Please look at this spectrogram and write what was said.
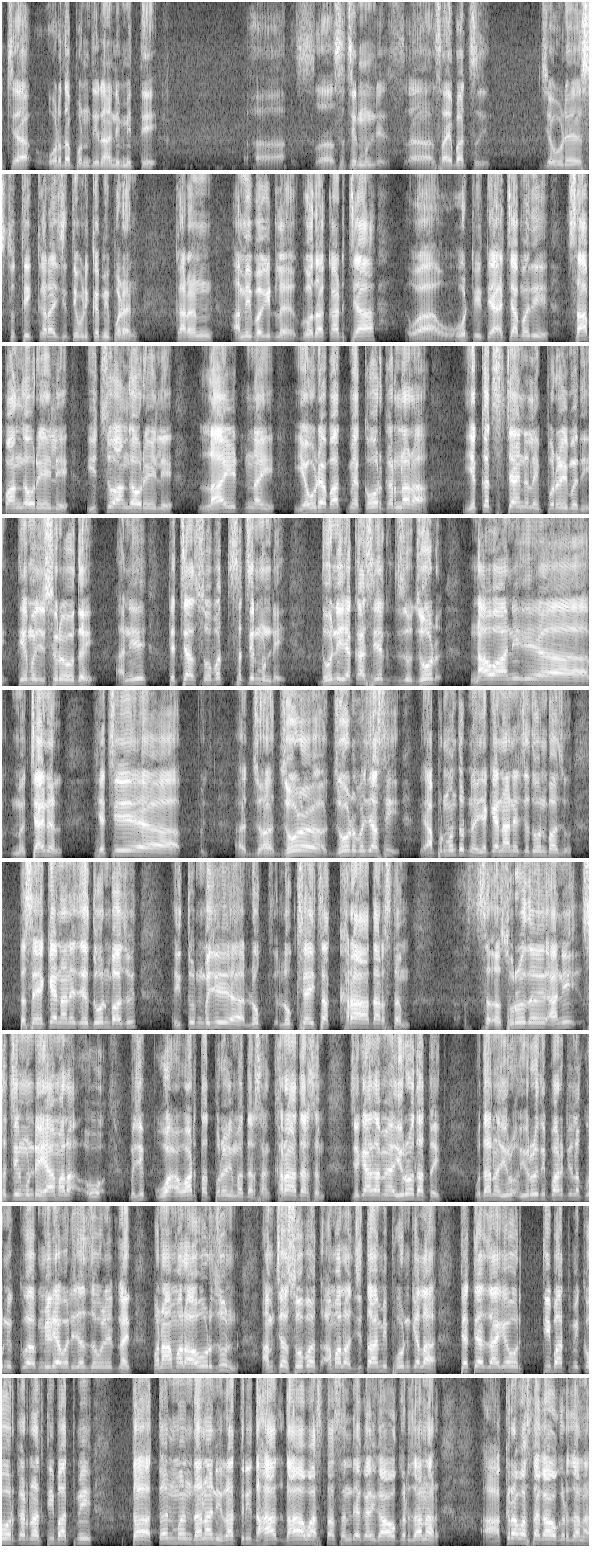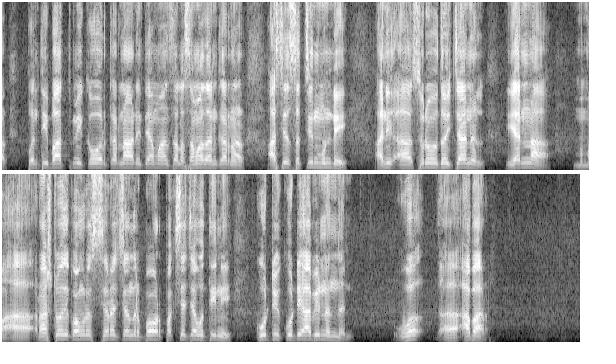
च्या वर्धापन दिनानिमित्त स- सचिन मुंडे साहेबाची जेवढे स्तुती करायची तेवढी कमी पडन. कारण आम्ही बघितलं गोदाकाठच्या वा- होटी त्या ह्याच्यामध्ये साप अंगावर यायले इच्चू अंगावर यायले. लाइट नाही एवढ्या बातम्या कवर करणारा एकच चॅनल आहे परळीमध्ये ते म्हणजे सूर्योदय. आणि त्याच्यासोबत सचिन मुंडे. दोन्ही एकाच एक जो जोड नाव आणि चॅनल ह्याची जो- जोड जोड म्हणजे अशी आपण म्हणतो ना एका नाण्याच्या दोन बाजू. तसं एका नाण्याच्या दोन बाजू आहेत. इथून म्हणजे लोक लोकशाहीचा खरा आधारस्तंभ. स सूर्योदय आणि सचिन मुंडे हे आम्हाला व- म्हणजे वा वाटतात परळी मतदारसंघ. खरा आधारस्तंभ. जे काय आज आम्ही विरोधात आहेत. उदाहरण विरो विरोधी पार्टीला कुणी क- मीडियावाले जास्त जवळ येत नाहीत. पण आम्हाला आवर्जून आमच्यासोबत आम्हाला जिथं आम्ही फोन केला त्या त्या जाग्यावर ती बातमी कवर करणार ती बातमी त तन मन धनाने रात्री दहा दहा वाजता संध्याकाळी गावाकडे जाणार अकरा वाजता गावाकडे जाणार पण ती बातमी कवर करणार आणि त्या माणसाला समाधान करणार असे सचिन मुंडे आणि सूर्योदय चॅनल यांना राष्ट्रवादी काँग्रेस शरदचंद्र पवार पक्षाच्या वतीने कोटी कोटी अभिनंदन व आभार.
